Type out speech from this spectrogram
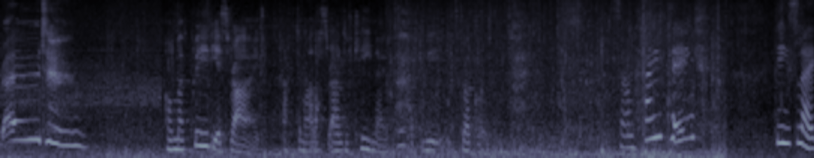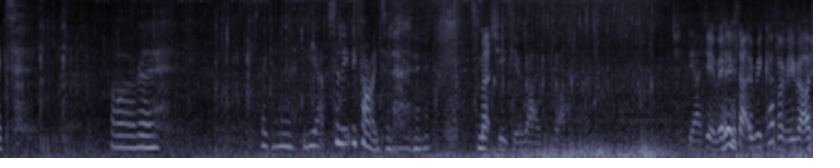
road. On my previous ride, after my last round of chemo, I really struggled. So I'm hoping these legs are, uh, are going to be absolutely fine today. it's a much easier ride as well. Which is the idea really, is that a recovery ride.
